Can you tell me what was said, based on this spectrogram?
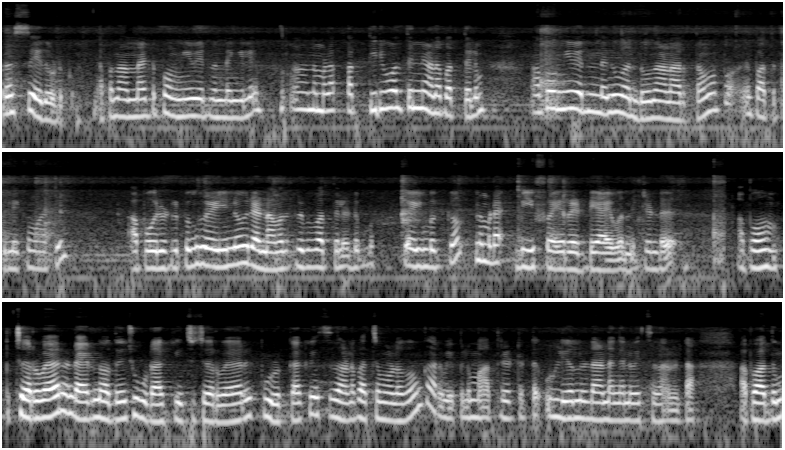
പ്രസ് ചെയ്ത് കൊടുക്കും. അപ്പോൾ നന്നായിട്ട് പൊങ്ങി വരുന്നുണ്ടെങ്കിൽ നമ്മളെ പത്തിരി പോലെ തന്നെയാണ് പത്തലും. പൊങ്ങി വരുന്നുണ്ടെങ്കിൽ വെന്തു എന്നാണ് അർത്ഥം. അപ്പോൾ പാത്രത്തിലേക്ക് മാറ്റി. അപ്പോൾ ഒരു ട്രിപ്പും കഴിഞ്ഞു. രണ്ടാമത്തെ ട്രിപ്പ് പത്തിലിടുമ്പോൾ കഴിയുമ്പോഴേക്കും നമ്മുടെ ബീഫ് ഫ്രൈ റെഡി ആയി വന്നിട്ടുണ്ട്. അപ്പം ചെറുവയർ ഉണ്ടായിരുന്നു അത് ചൂടാക്കി വെച്ച്. ചെറുപയർ പുഴുക്കാക്കി വെച്ചതാണ് പച്ചമുളകും കറിവേപ്പിലും മാത്രം ഇട്ടിട്ട് ഉള്ളിയൊന്നും ഇടാണ്ട് അങ്ങനെ വെച്ചതാണ് കേട്ടോ അപ്പോൾ അതും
